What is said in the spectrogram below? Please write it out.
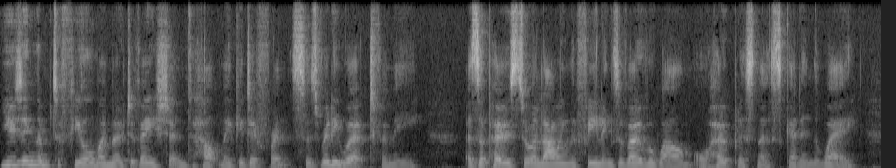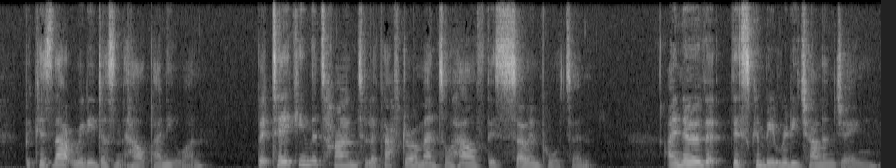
using them to fuel my motivation to help make a difference has really worked for me, as opposed to allowing the feelings of overwhelm or hopelessness get in the way, because that really doesn't help anyone. But taking the time to look after our mental health is so important. I know that this can be really challenging,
